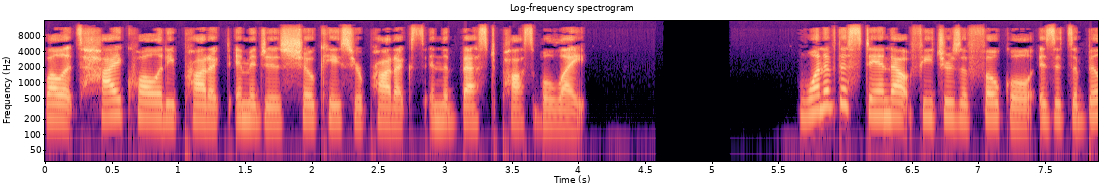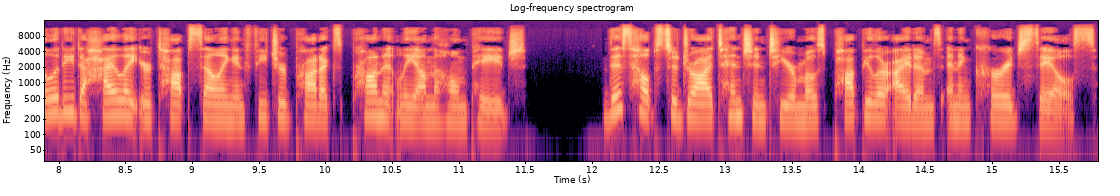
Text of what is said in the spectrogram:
while its high quality product images showcase your products in the best possible light. One of the standout features of Focal is its ability to highlight your top selling and featured products prominently on the homepage. This helps to draw attention to your most popular items and encourage sales.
